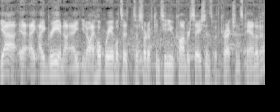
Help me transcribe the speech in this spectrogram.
Yeah, I, I, agree, and I, you know, I hope we're able to, to sort of continue conversations with Corrections Canada.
